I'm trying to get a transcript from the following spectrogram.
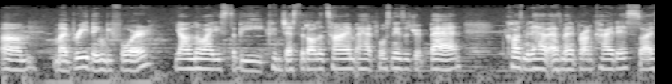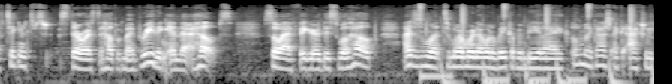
um, my breathing before. Y'all know I used to be congested all the time. I had postnasal drip bad. Caused me to have asthmatic bronchitis. So I've taken steroids to help with my breathing and that helps. So I figured this will help. I just want, tomorrow morning I want to wake up and be like, oh my gosh, I can actually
